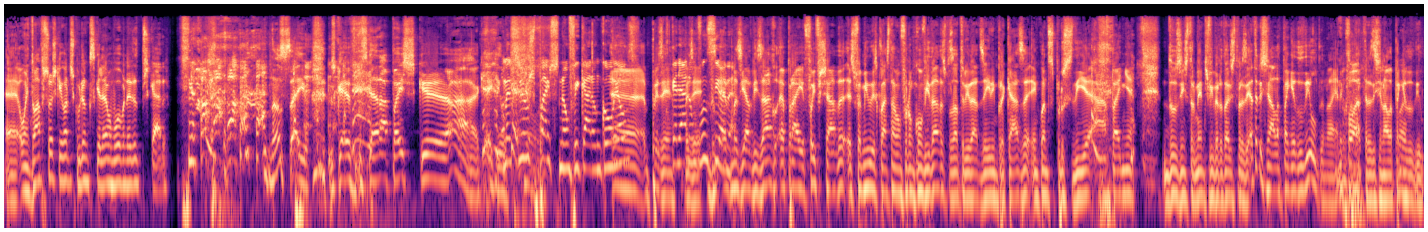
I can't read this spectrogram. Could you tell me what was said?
Eh, ou então há pessoas que agora descobriram que se calhar é uma boa maneira de pescar. não sei. Se calhar- há peixes que. Ah, que é aquilo? Mas se os peixes não ficaram com Eh, eles, pois é, se calhar pois não é. funciona. É demasiado bizarro. A praia foi fechada, as famílias que lá estavam foram convidadas pelas autoridades a irem para casa enquanto se procedia à apanha dos instrumentos vibratórios de prazer. A tradicional apanha do dildo, não é? Claro. fundo, a tradicional apanha do dildo.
